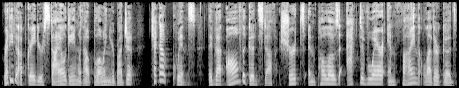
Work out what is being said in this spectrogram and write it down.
Ready to upgrade your style game without blowing your budget? Check out Quince. They've got all the good stuff shirts and polos, activewear, and fine leather goods,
